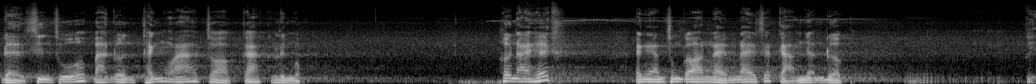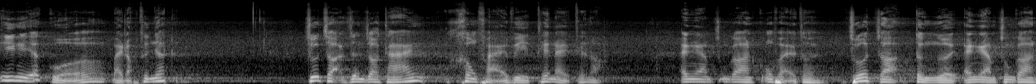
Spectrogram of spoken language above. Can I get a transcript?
để xin Chúa ban ơn thánh hóa cho các linh mục. Hơn ai hết, anh em chúng con ngày hôm nay sẽ cảm nhận được cái ý nghĩa của bài đọc thứ nhất. Chúa chọn dân Do Thái không phải vì thế này thế nọ. Anh em chúng con cũng vậy thôi. Chúa chọn từng người anh em chúng con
